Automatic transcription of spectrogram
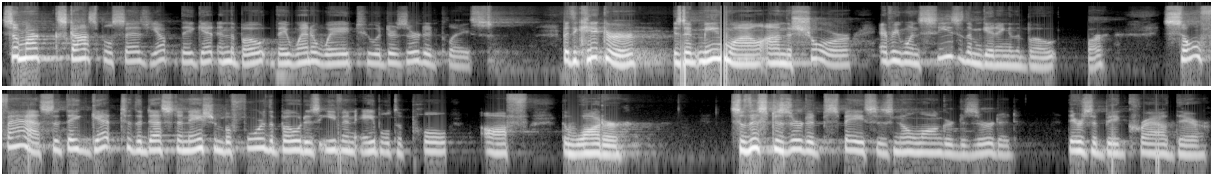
So Mark's gospel says, yep, they get in the boat, they went away to a deserted place. But the kicker is that meanwhile, on the shore, everyone sees them getting in the boat so fast that they get to the destination before the boat is even able to pull off the water. So this deserted space is no longer deserted. There's a big crowd there.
